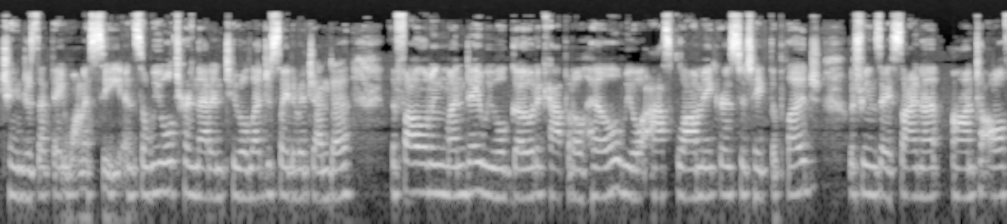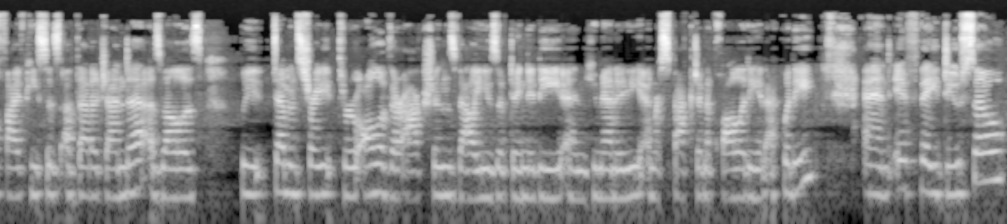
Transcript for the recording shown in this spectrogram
changes that they want to see. And so we will turn that into a legislative agenda. The following Monday, we will go to Capitol Hill. We will ask lawmakers to take the pledge, which means they sign on to all five pieces of that agenda, as well as we demonstrate through all of their actions values of dignity and humanity and respect and equality and equity. And if they do so,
